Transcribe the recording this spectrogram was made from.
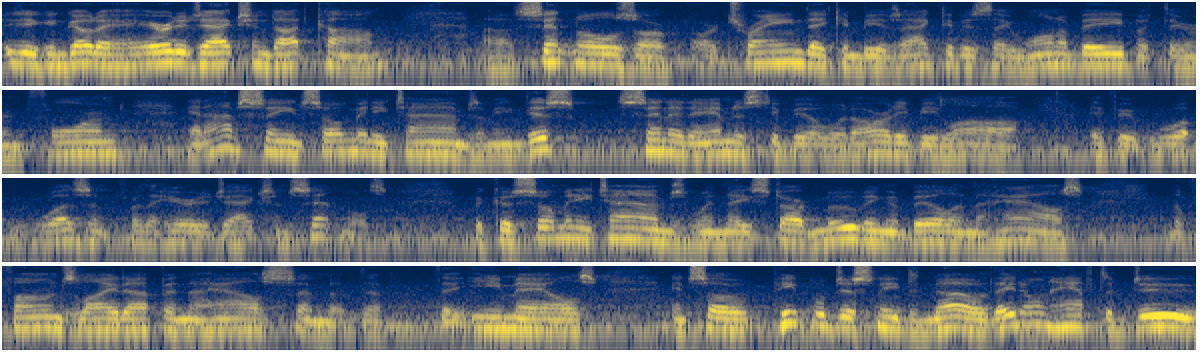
you can go to heritageaction.com. Uh, sentinels are, are trained, they can be as active as they want to be, but they're informed. And I've seen so many times, I mean, this Senate amnesty bill would already be law if it wasn't for the Heritage Action Sentinels. Because so many times when they start moving a bill in the House, the phones light up in the House and the, the, the emails. And so people just need to know they don't have to do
